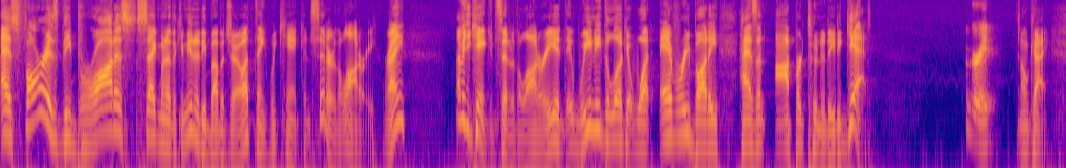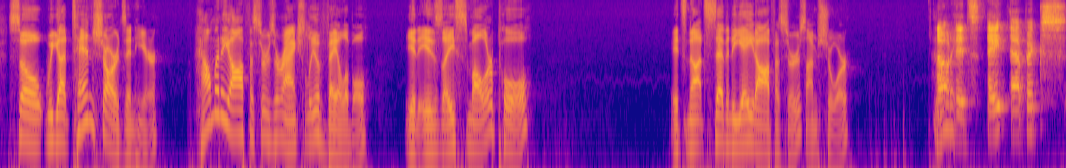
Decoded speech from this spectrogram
As far as the broadest segment of the community, Bubba Joe, I think we can't consider the lottery, right? I mean, you can't consider the lottery. It, it- we need to look at what everybody has an opportunity to get. Agreed. Okay. So we got 10 shards in here. How many officers are actually available? It is a smaller pool. It's not 78 officers, I'm sure. How No, many- it's eight epics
